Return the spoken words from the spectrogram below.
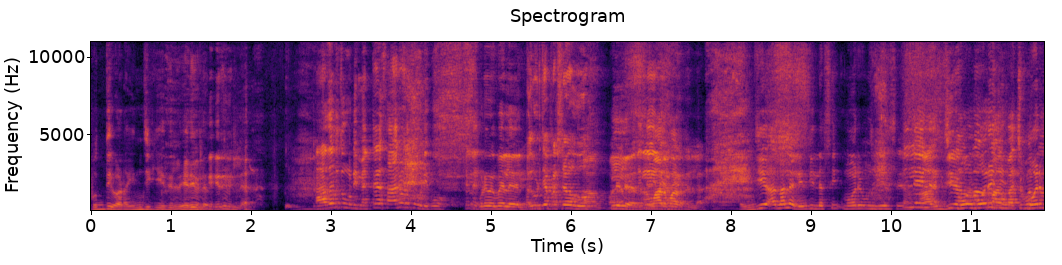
ബുദ്ധി വേണം ഇഞ്ചിക്ക് ഇതിൽ ഇഞ്ചി നല്ല ഇഞ്ചി ലസ്സി മോരും മോരും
